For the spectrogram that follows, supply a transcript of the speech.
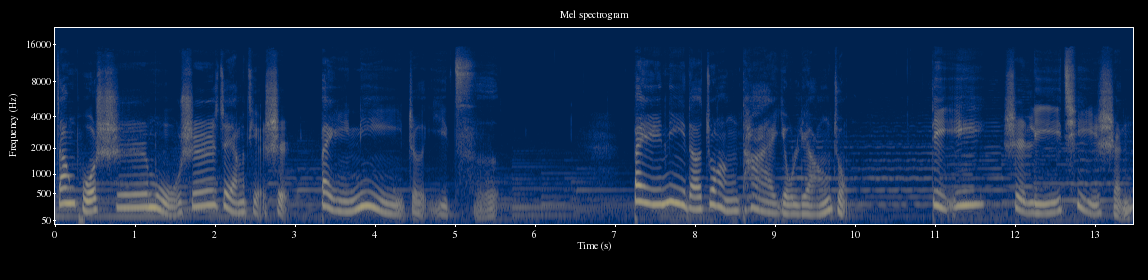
张博师母师这样解释“悖逆”这一词。悖逆的状态有两种，第一是离弃神，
